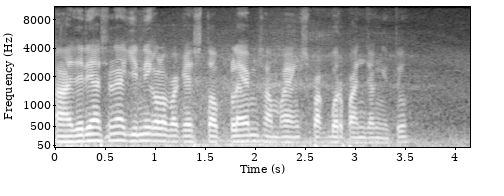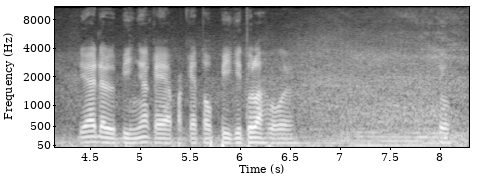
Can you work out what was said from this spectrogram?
Nah jadi hasilnya gini kalau pakai stop lamp sama yang spakbor panjang itu dia ada lebihnya kayak pakai topi gitulah pokoknya. Tuh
